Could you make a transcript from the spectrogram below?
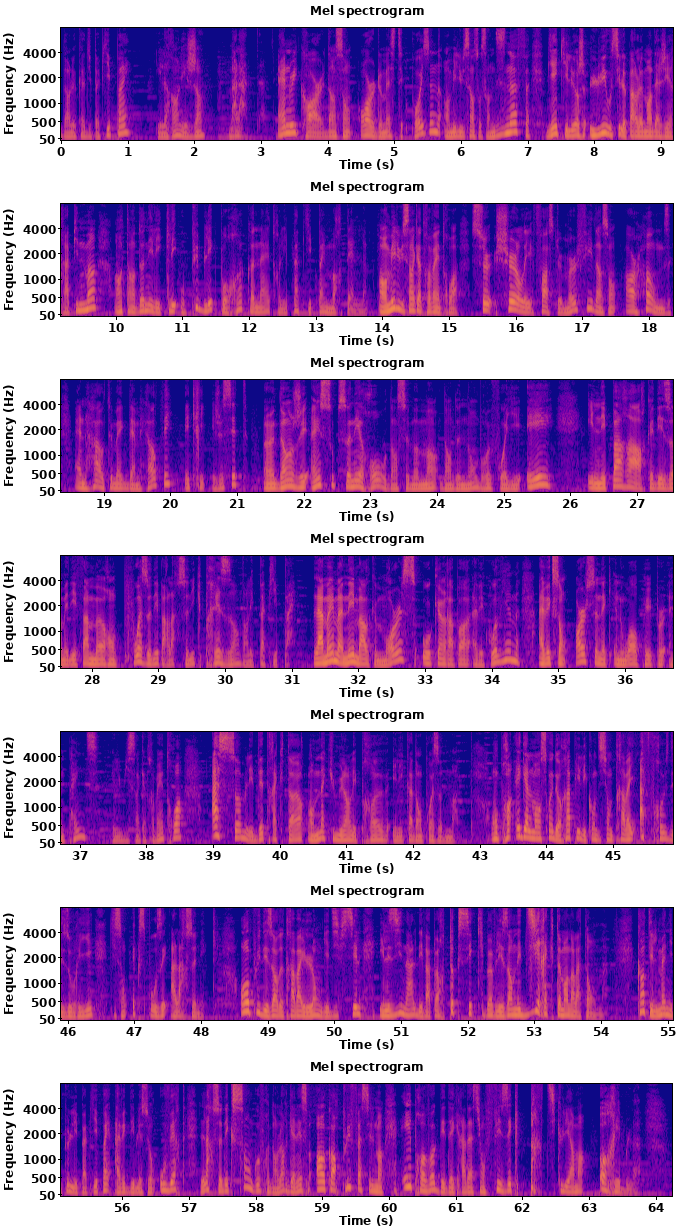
dans le cas du papier peint, il rend les gens malades. Henry Carr, dans son Or Domestic Poison en 1879, bien qu'il urge lui aussi le Parlement d'agir rapidement, entend donner les clés au public pour reconnaître les papiers peints mortels. En 1883, Sir Shirley Foster Murphy, dans son Our Homes and How to Make Them Healthy, écrit, et je cite, Un danger insoupçonné rôde en ce moment dans de nombreux foyers et il n'est pas rare que des hommes et des femmes meurent empoisonnés par l'arsenic présent dans les papiers peints. La même année, Malcolm Morris, aucun rapport avec William, avec son Arsenic in Wallpaper and Paints, 1883, assomme les détracteurs en accumulant les preuves et les cas d'empoisonnement. On prend également soin de rappeler les conditions de travail affreuses des ouvriers qui sont exposés à l'arsenic. En plus des heures de travail longues et difficiles, ils inhalent des vapeurs toxiques qui peuvent les emmener directement dans la tombe. Quand ils manipulent les papiers peints avec des blessures ouvertes, l'arsenic s'engouffre dans l'organisme encore plus facilement et provoque des dégradations physiques particulièrement horribles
